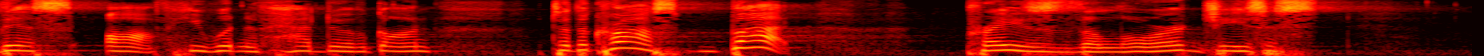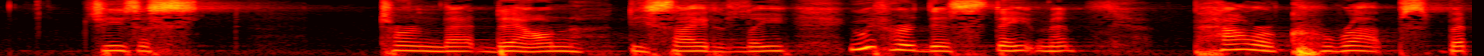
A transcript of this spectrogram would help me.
this off. He wouldn't have had to have gone to the cross. But praise the Lord, Jesus Jesus turned that down decidedly. We've heard this statement power corrupts, but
